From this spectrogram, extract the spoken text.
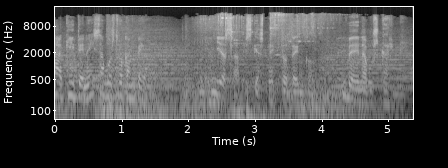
Aquí tenéis a vuestro campeón. Ya sabes qué aspecto tengo. Ven a buscarme.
